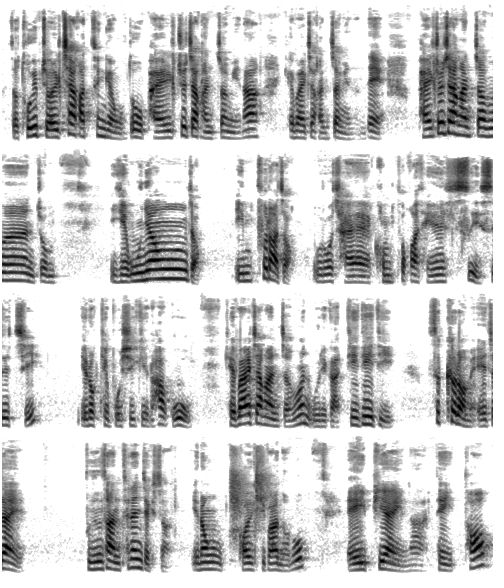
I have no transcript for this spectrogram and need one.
그래서 도입 절차 같은 경우도 발주자 관점이나 개발자 관점이 있는데 발주자 관점은 좀 이게 운영적, 인프라적으로 잘 검토가 될 수 있을지 이렇게 보시기를 하고 개발자 관점은 우리가 DDD, 스크럼, 에자일, 분산 트랜잭션 이런 걸 기반으로 API나 데이터,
